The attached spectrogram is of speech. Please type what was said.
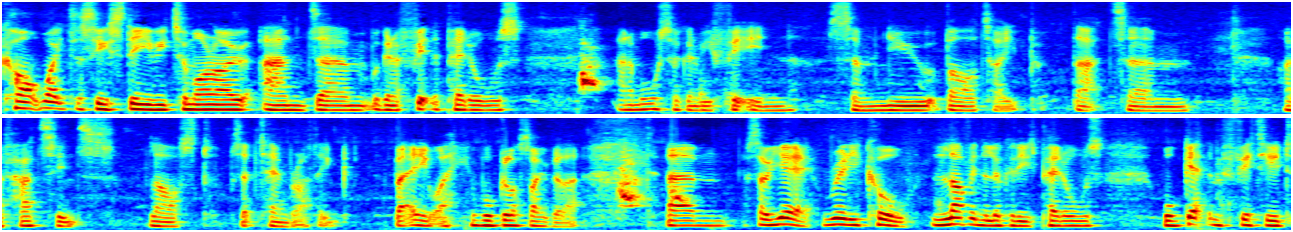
Can't wait to see Stevie tomorrow and um, we're going to fit the pedals and I'm also going to be fitting some new bar tape that um, I've had since last September I think but anyway we'll gloss over that um, so yeah really cool. Loving the look of these pedals. We'll get them fitted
